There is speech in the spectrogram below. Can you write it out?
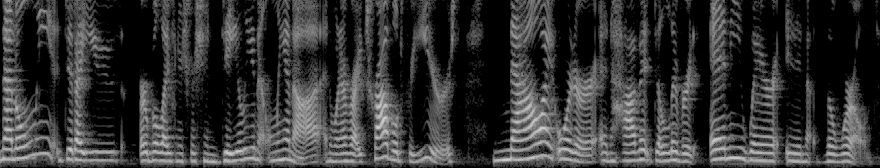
Not only did I use Herbalife Nutrition daily in Atlanta and whenever I traveled for years, now I order and have it delivered anywhere in the world.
